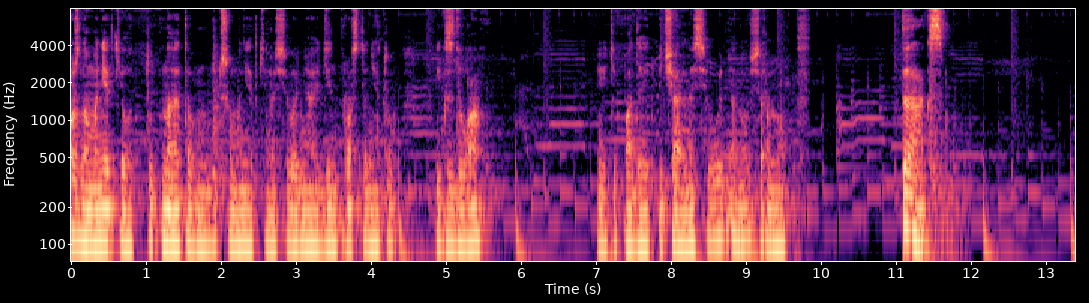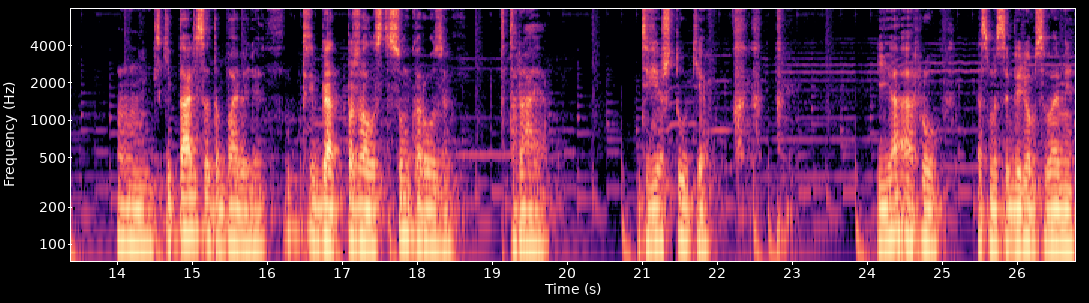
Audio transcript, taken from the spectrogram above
Можно монетки, вот тут на этом лучше монетки, но сегодня один просто нету. X2. Видите, падает печально сегодня, но все равно. Такс. Скитальца добавили. Ребят, пожалуйста, сумка розы. Вторая. Две штуки. Я ору. Сейчас мы соберем с вами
